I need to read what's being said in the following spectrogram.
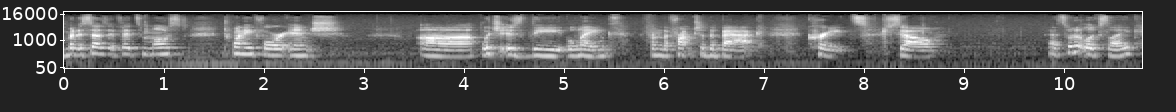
but it says it fits most 24 inch uh, which is the length from the front to the back crates. So that's what it looks like.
